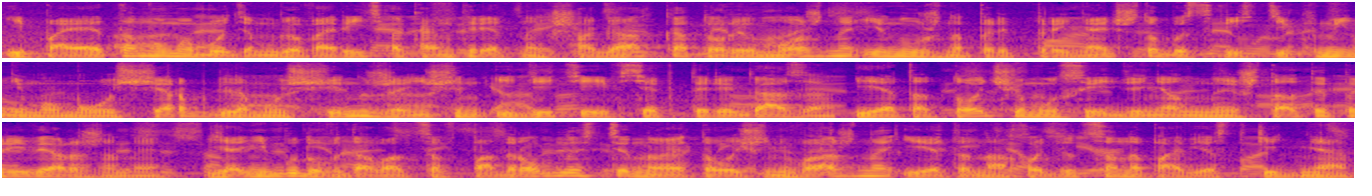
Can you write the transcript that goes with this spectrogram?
И поэтому мы будем говорить о конкретных шагах, которые можно и нужно предпринять, чтобы свести к минимуму ущерб для мужчин, женщин и детей в секторе Газа. И это то, чему Соединенные Штаты привержены. Я не буду вдаваться в подробности, но это очень важно, и это находится на повестке дня.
